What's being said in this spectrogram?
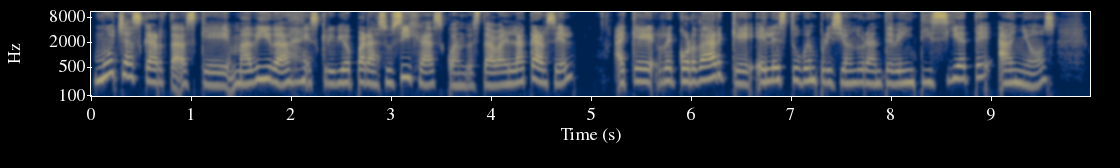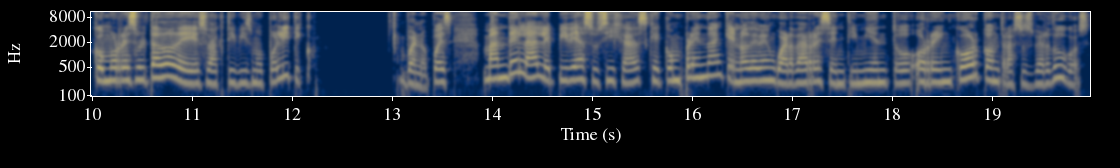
muchas cartas que Madiba escribió para sus hijas cuando estaba en la cárcel, hay que recordar que él estuvo en prisión durante 27 años como resultado de su activismo político. Bueno, pues Mandela le pide a sus hijas que comprendan que no deben guardar resentimiento o rencor contra sus verdugos,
